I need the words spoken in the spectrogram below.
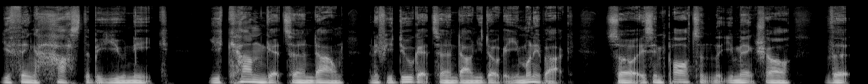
your thing has to be unique. You can get turned down. And if you do get turned down, you don't get your money back. So it's important that you make sure that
